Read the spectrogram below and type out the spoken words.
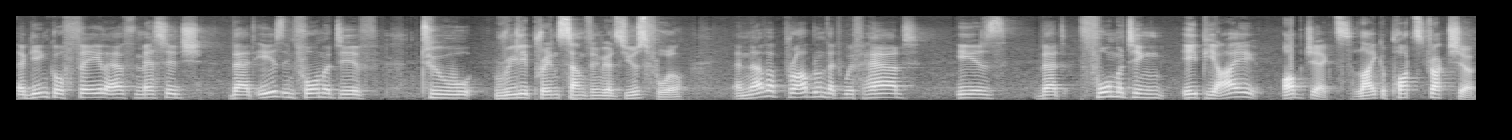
a Ginkgo failf message that is informative to really print something that's useful. Another problem that we've had is that formatting API objects like a pod structure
